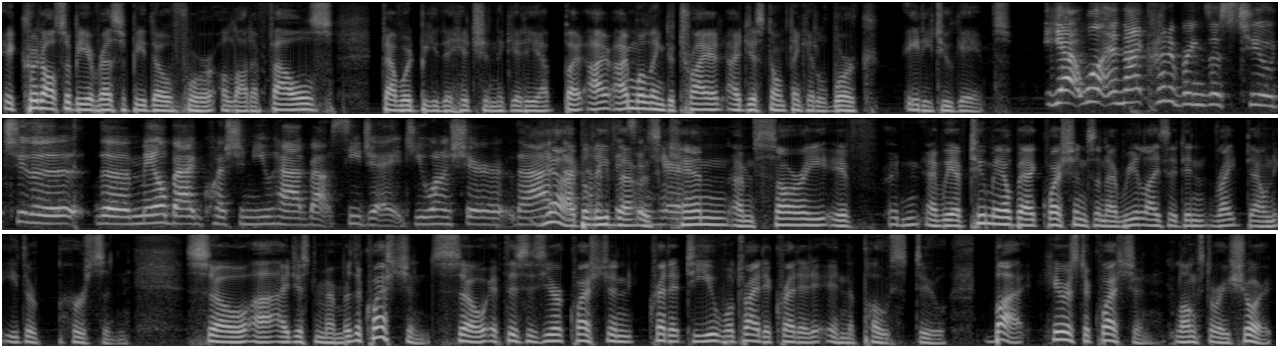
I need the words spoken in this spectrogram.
It could also be a recipe, though, for a lot of fouls. That would be the hitch in the giddy up. But I, I'm willing to try it. I just don't think it'll work 82 games. Yeah, well, and that kind of brings us to to the the mailbag question you had about CJ. Do you want to share that? Yeah, that I believe that was Ken. I'm sorry if and we have two mailbag questions, and I realize I didn't write down either person, so uh, I just remember the question. So if this is your question, credit to you. We'll try to credit it in the post too. But here's the question. Long story short,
